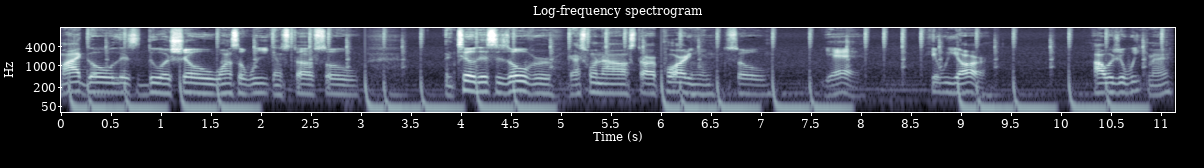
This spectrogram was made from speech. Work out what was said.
my goal is to do a show once a week and stuff. So until this is over, that's when I'll start partying. So yeah, here we are. How was your week, man?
